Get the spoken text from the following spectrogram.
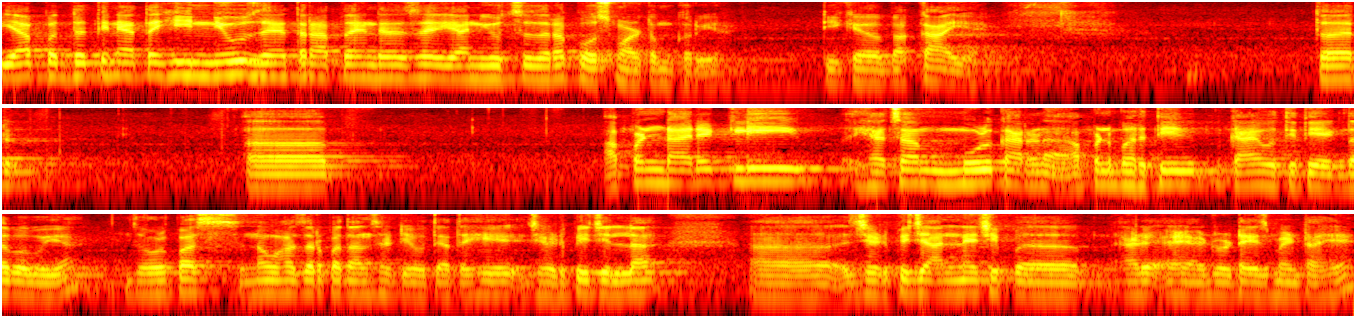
या पद्धतीने आता ही न्यूज आहे तर आपण त्याचं या न्यूजचं जरा पोस्टमॉर्टम करूया. ठीक आहे बाबा काय आहे? तर आपण डायरेक्टली ह्याचा मूळ कारण आपण भरती काय होती ती एकदा बघूया. जवळपास नऊ हजार पदांसाठी होते. आता हे झेडपी जिल्हा झेडपी जालन्याची प ॲड ॲडव्हर्टाईजमेंट आहे.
